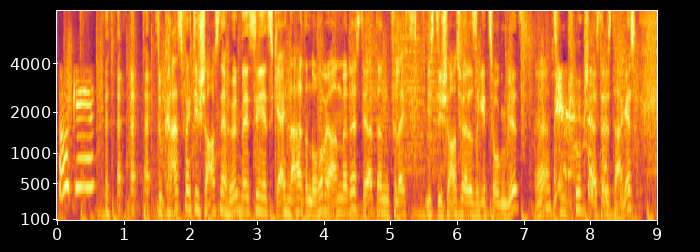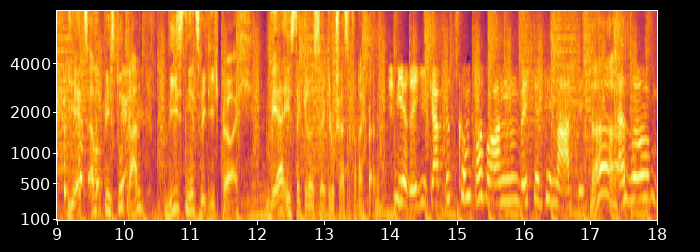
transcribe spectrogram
Okay, Du kannst vielleicht die Chancen erhöhen, wenn du ihn jetzt gleich nachher dann noch einmal anmeldest, ja, dann vielleicht ist die Chance höher, dass er gezogen wird, ja, zum Klugscheißer des Tages. Jetzt aber bist du dran. Wie ist denn jetzt wirklich bei euch? Wer ist der größere Klugscheißer von euch beiden? schwierig. Ich glaube, das kommt drauf an, welche Thematik. Ah, Also,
